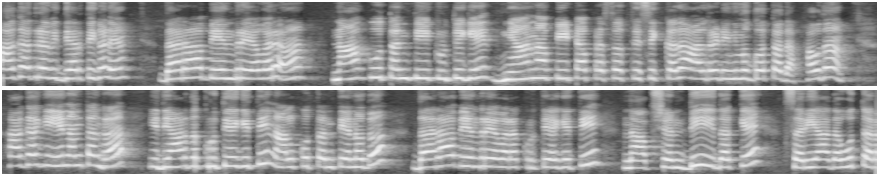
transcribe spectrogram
ಹಾಗಾದ್ರೆ ವಿದ್ಯಾರ್ಥಿಗಳೇ ದರಾ ಬೇಂದ್ರೆಯವರ ನಾಲ್ಕು ತಂತಿ ಕೃತಿಗೆ ಜ್ಞಾನಪೀಠ ಪ್ರಶಸ್ತಿ ಸಿಕ್ಕದ ಆಲ್ರೆಡಿ ನಿಮಗೆ ಗೊತ್ತದ, ಹೌದಾ? ಹಾಗಾಗಿ ಏನಂತಂದ್ರ ಇದು ಯಾರ್ದ ಕೃತಿ ಆಗೈತಿ? ನಾಲ್ಕು ತಂತಿ ಅನ್ನೋದು ದರಾ ಬೇಂದ್ರೆಯವರ ಕೃತಿ ಆಗೈತಿ. ಆಪ್ಷನ್ ಡಿ ಇದಕ್ಕೆ ಸರಿಯಾದ ಉತ್ತರ.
